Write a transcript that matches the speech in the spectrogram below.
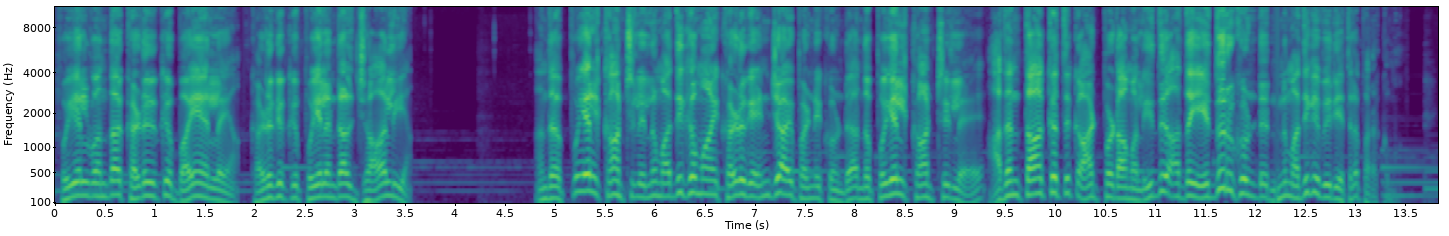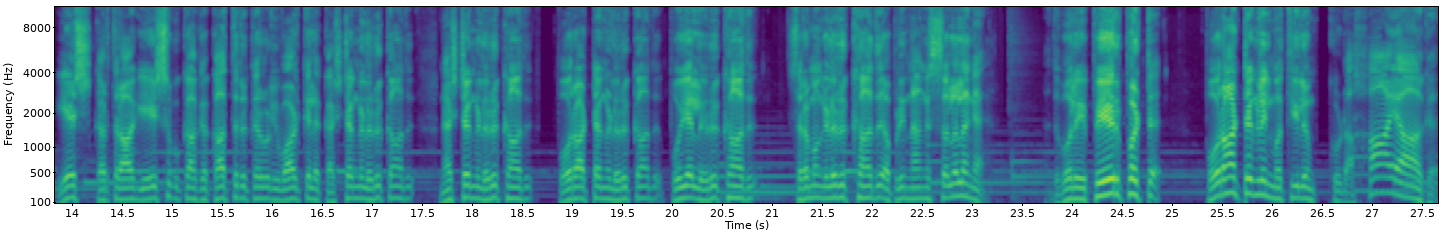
புயல் வந்தா கழுகுக்கு பயம் இல்லையாம். கழுகுக்கு புயல் என்றால் ஜாலியா அந்த புயல் காற்றிலும் அதிகமாய் கழுக என்ஜாய் பண்ணிக்கொண்டு அந்த புயல் காற்றிலே அதன் தாக்கத்துக்கு ஆட்படாமல் இது அதை எதிர்கொண்டு இன்னும் அதிக வீரியத்துல பறக்குமா? ஏஷ் கர்த்தராக இயேசுவுக்காக காத்திருக்கிறவர்கள் வாழ்க்கையில கஷ்டங்கள் இருக்காது நஷ்டங்கள் இருக்காது போராட்டங்கள் இருக்காது புயல் இருக்காது சிரமங்கள் இருக்காது அப்படின்னு நாங்க சொல்லலைங்க. அதுபோல பேர்பட்ட போராட்டங்களின் மத்தியிலும் கூட ஹாயாக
